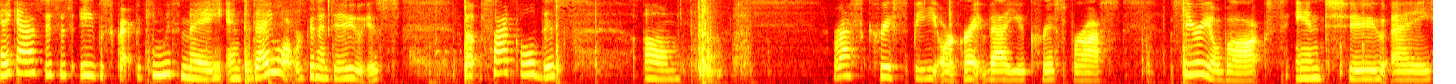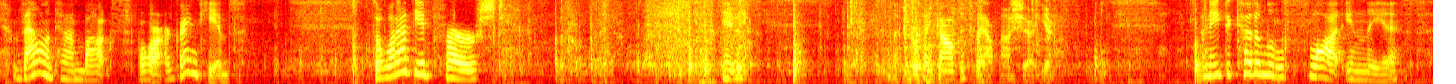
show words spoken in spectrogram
Hey guys, this is Eve with Scrapbooking with me, and today what we're going to do is upcycle this um, Rice Krispie or Great Value Crisp Rice cereal box into a Valentine box for our grandkids. So what I did first is, let me take all this out and I'll show you. I need to cut a little slot in this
